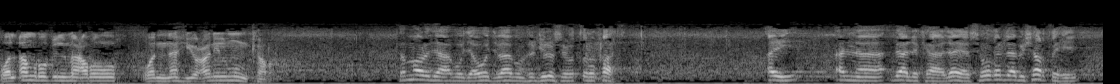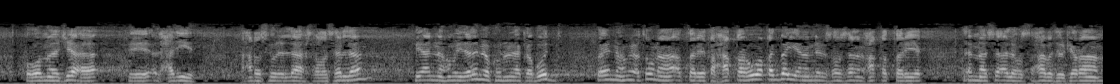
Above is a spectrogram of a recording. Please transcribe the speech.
والأمر بالمعروف والنهي عن المنكر. ثم ورد أبو داود باب في الجلوس في الطرقات أي أن ذلك لا يسوغ إلا بشرطه وهو ما جاء في الحديث عن رسول الله صلى الله عليه وسلم. في أنهم إذا لم يكن هناك بد فإنهم يعطون الطريق حقه وقد بين النبي صلى الله عليه وسلم حق الطريق لما سأله الصحابة الكرام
